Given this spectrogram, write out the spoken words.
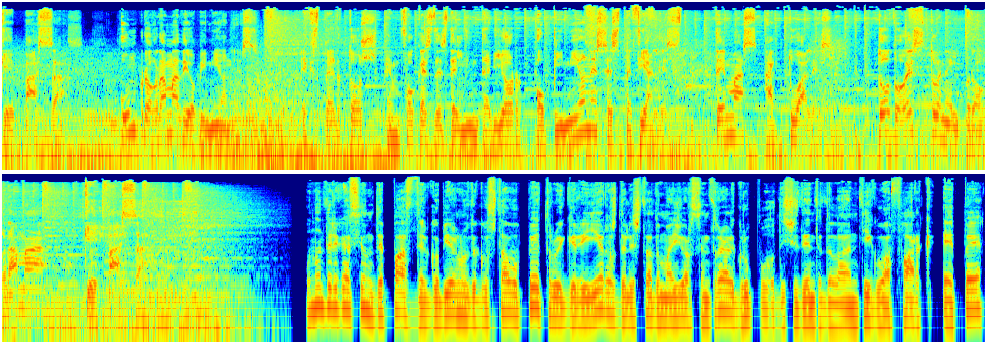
¿Qué pasa? Un programa de opiniones, expertos, enfoques desde el interior, opiniones especiales, temas actuales. Todo esto en el programa ¿Qué pasa? Una delegación de paz del gobierno de Gustavo Petro y guerrilleros del Estado Mayor Central, grupo disidente de la antigua FARC-EP,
